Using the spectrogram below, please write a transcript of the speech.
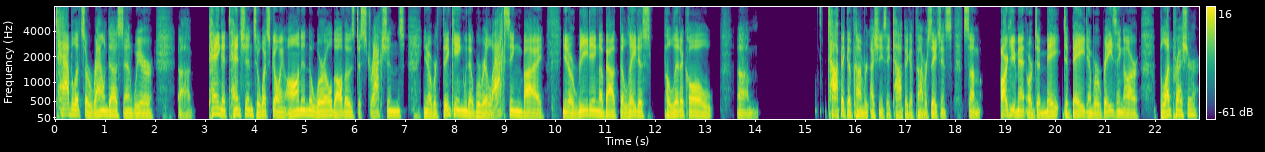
tablets around us, and we're uh, paying attention to what's going on in the world, all those distractions. You know, we're thinking that we're relaxing by, you know, reading about the latest political um, topic of conversation. I shouldn't say topic of conversation. It's some argument or debate, debate, and we're raising our blood pressure.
